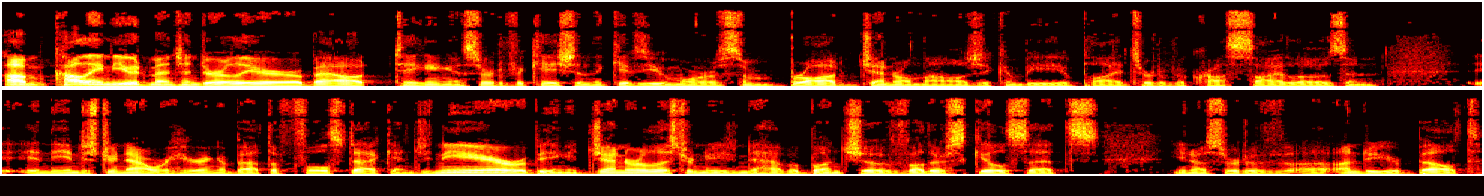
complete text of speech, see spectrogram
Um, Colleen, you had mentioned earlier about taking a certification that gives you more of some broad general knowledge that can be applied sort of across silos. And in the industry now, we're hearing about the full stack engineer or being a generalist or needing to have a bunch of other skill sets, you know, sort of uh, under your belt.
